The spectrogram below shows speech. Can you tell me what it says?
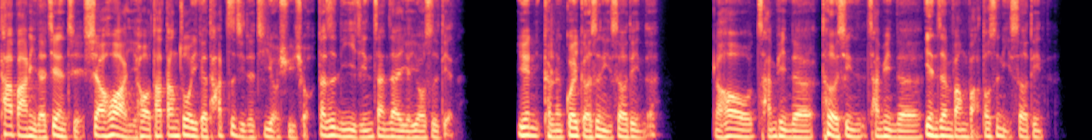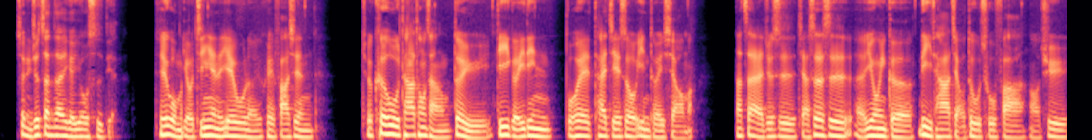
他把你的见解消化以后，他当做一个他自己的既有需求，但是你已经站在一个优势点，因为你可能规格是你设定的，然后产品的特性、产品的验证方法都是你设定的，所以你就站在一个优势点。其实我们有经验的业务呢，就可以发现。就客户他通常对于第一个一定不会太接受硬推销嘛，那再来就是假设是呃用一个利他角度出发，然后去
